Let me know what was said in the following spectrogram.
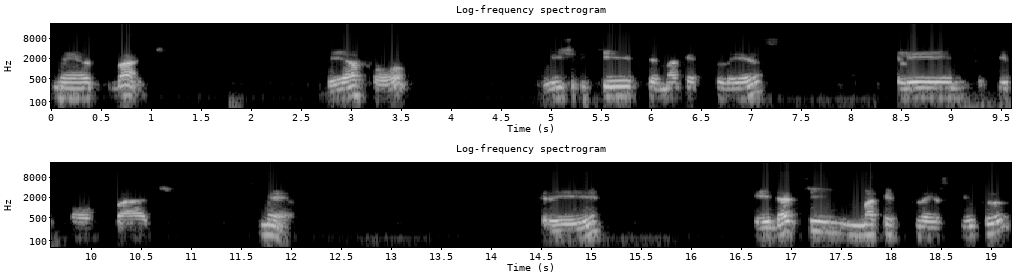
smells bad. Therefore, we should keep the marketplace clean to keep off bad smell. Three, a dirty marketplace pupils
